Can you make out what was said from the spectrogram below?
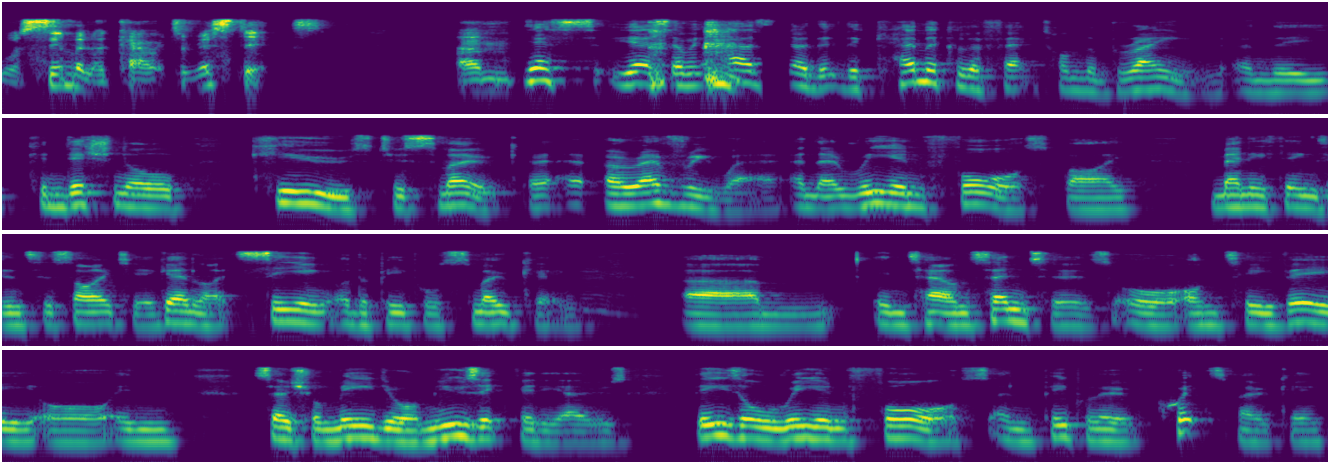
or similar characteristics. Um, yes, yes. So it has you know, the, the chemical effect on the brain and the conditional cues to smoke are, are everywhere, and they're reinforced by many things in society. Again, like seeing other people smoking. Mm um, in town centres or on TV or in social media or music videos, these all reinforce, and people who have quit smoking,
